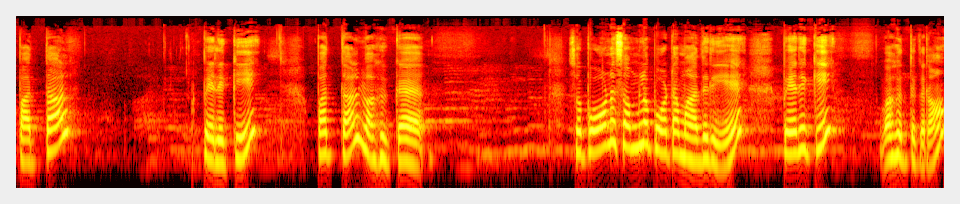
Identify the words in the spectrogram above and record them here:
பத்தால் பெருக்கி பத்தால் வகுக்க. ஸோ போன சம்மில் போட்ட மாதிரியே பெருக்கி வகுத்துக்கிறோம்.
